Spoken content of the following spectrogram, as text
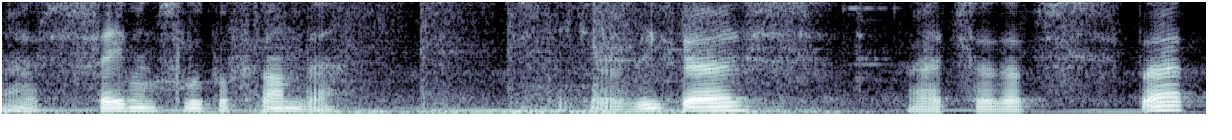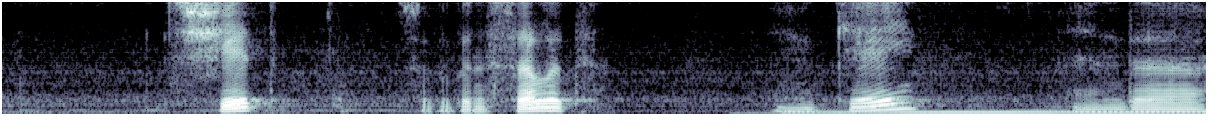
Ah, Saving Sloop of Thunder. Let's take care of these guys. Alright, so that's that. It's shit. So we're gonna sell it. Okay. And uh,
